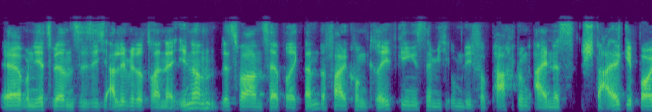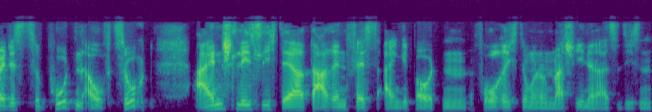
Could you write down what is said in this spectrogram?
äh, und jetzt werden Sie sich alle wieder daran erinnern, das war ein sehr prägnanter Fall, konkret ging es nämlich um die Verpachtung eines Stallgebäudes zur Putenaufzucht, einschließlich der darin fest eingebauten Vorrichtungen und Maschinen, also diesen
